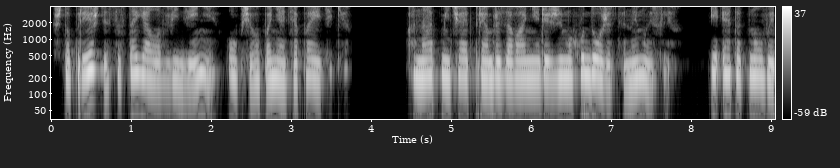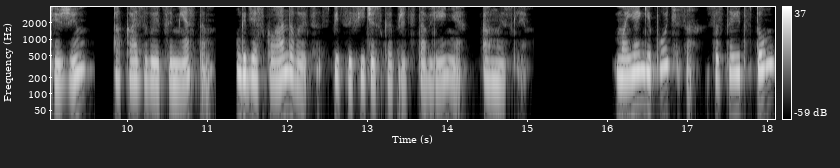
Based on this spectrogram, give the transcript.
что прежде состояло в введении общего понятия поэтики. Она отмечает преобразование режима художественной мысли. И этот новый режим оказывается местом, где складывается специфическое представление о мысли. Моя гипотеза состоит в том,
